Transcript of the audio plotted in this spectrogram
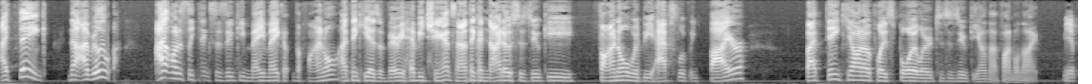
I think now I really I honestly think Suzuki may make the final. I think he has a very heavy chance and I think a Naito Suzuki final would be absolutely fire. But I think Yano plays spoiler to Suzuki on that final night. Yep.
